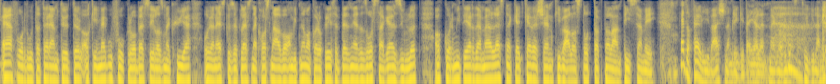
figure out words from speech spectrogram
elfordult a teremtőtől, aki meg ufókról beszél, az meg hülye, olyan eszközök lesznek használva, amit nem akarok részletezni, ez az ország elzüllött, akkor mit érdemel, lesznek egy kevesen kiválasztottak, talán tíz személy. Ez a felhívás nem régiben jelent meg, ahogy ez a világ.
